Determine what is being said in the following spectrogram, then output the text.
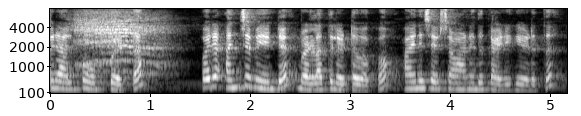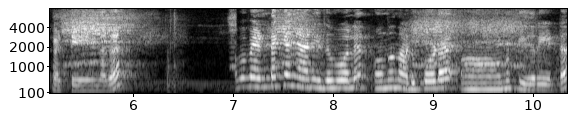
ഒരല്പം ഉപ്പിട്ട് ഒരു അഞ്ച് മിനിറ്റ് വെള്ളത്തിലിട്ട് വെക്കും. അതിന് ശേഷമാണ് ഇത് കഴുകിയെടുത്ത് കട്ട് ചെയ്യുന്നത്. അപ്പോൾ വെണ്ടയ്ക്ക ഞാൻ ഇതുപോലെ ഒന്ന് നടുക്കോടെ ഒന്ന് കീറിയിട്ട്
